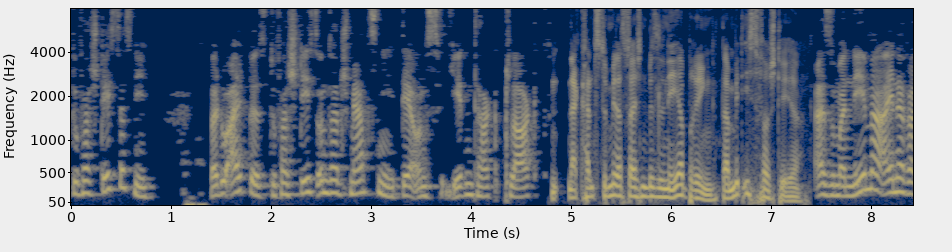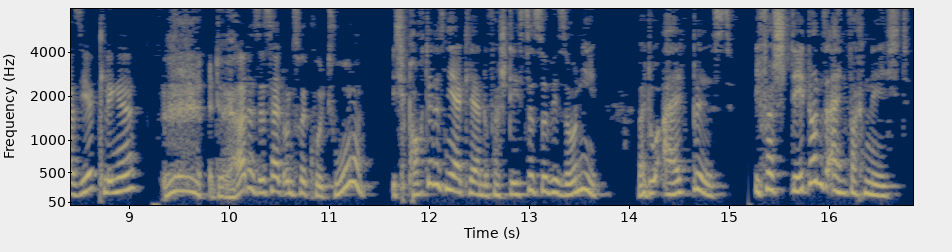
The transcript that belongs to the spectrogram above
du verstehst das nie. Weil du alt bist. Du verstehst unseren Schmerz nie, der uns jeden Tag plagt. Na, kannst du mir das vielleicht ein bisschen näher bringen, damit ich es verstehe? Also man nehme eine Rasierklinge. Du hör, das ist halt unsere Kultur. Ich brauch dir das nie erklären, du verstehst das sowieso nie. Weil du alt bist. Ich versteht uns einfach nicht.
